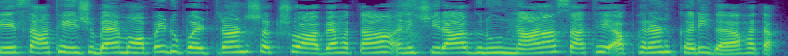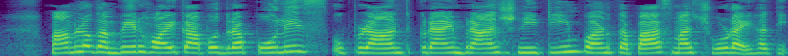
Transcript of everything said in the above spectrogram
તે સાથે જ બે મોપેડ ઉપર ત્રણ શખ્સો આવ્યા હતા અને ચિરાગનું નાણાં સાથે અપહરણ કરી ગયા હતા. મામલો ગંભીર હોય કાપોદ્રા પોલીસ ઉપરાંત ક્રાઇમ બ્રાન્ચની ટીમ પણ તપાસમાં જોડાઈ હતી.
